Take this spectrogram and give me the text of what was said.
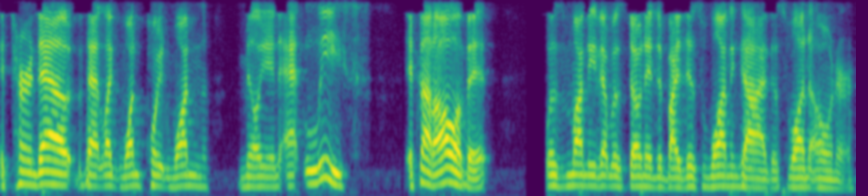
it turned out that like 1.1 million at least, if not all of it, was money that was donated by this one guy, this one owner.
